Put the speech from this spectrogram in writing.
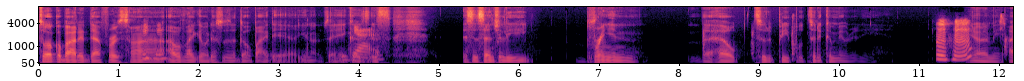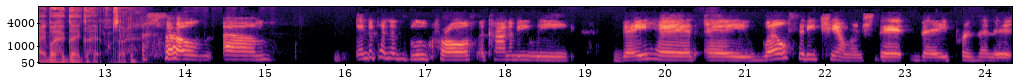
talk about it that first time, Mhm. I was like, "Oh, this is a dope idea." You know what I'm saying? Because it's it's essentially bringing the help to the people, to the community. mhm. You know what I mean? All right, but go ahead. Go ahead. I'm sorry. so um Independence Blue Cross Economy League, they had a Well City Challenge that they presented.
